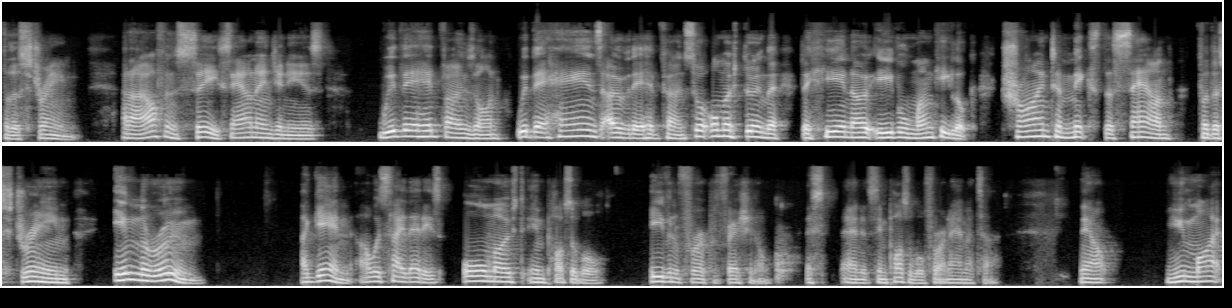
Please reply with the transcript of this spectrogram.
for the stream. And I often see sound engineers with their headphones on, with their hands over their headphones, so almost doing the, the hear no evil monkey look, trying to mix the sound for the stream in the room. Again, I would say that is almost impossible, even for a professional, and it's impossible for an amateur. Now, you might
